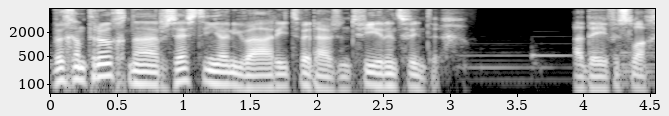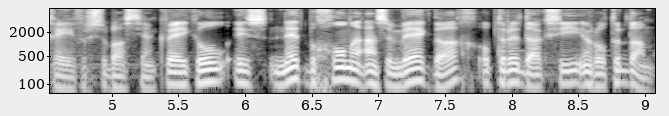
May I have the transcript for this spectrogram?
We gaan terug naar 16 januari 2024. AD-verslaggever Sebastian Kwekel is net begonnen aan zijn werkdag op de redactie in Rotterdam.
